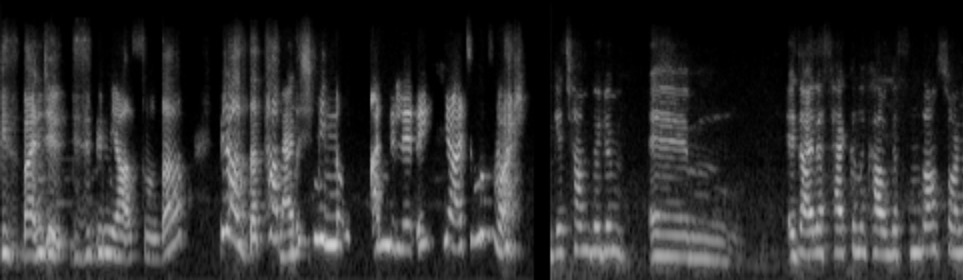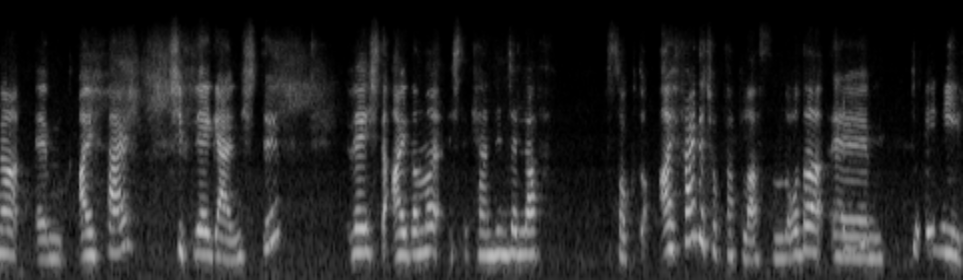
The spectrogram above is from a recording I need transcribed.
biz bence dizi dünyasında. Biraz da tatlış minnoş annelere ihtiyacımız var. Geçen bölüm e, Eda ile Serkan'ın kavgasından sonra e, Ayfer çiftliğe gelmişti. Ve işte Aydan'a işte kendince laf soktu. Ayfer de çok tatlı aslında. O da e, şey değil.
